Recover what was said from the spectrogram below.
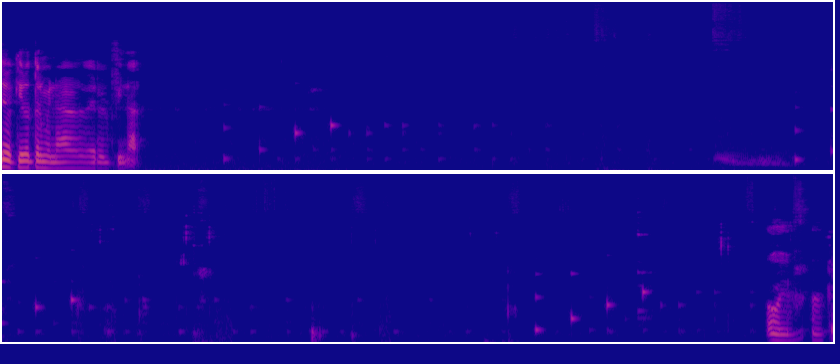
Sí, yo quiero terminar de ver el final. Uno, ok.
